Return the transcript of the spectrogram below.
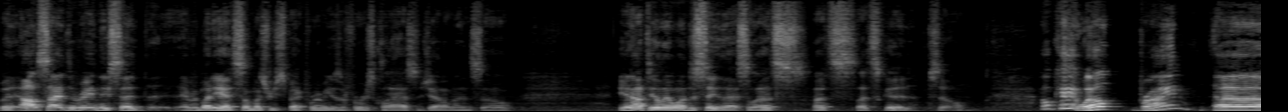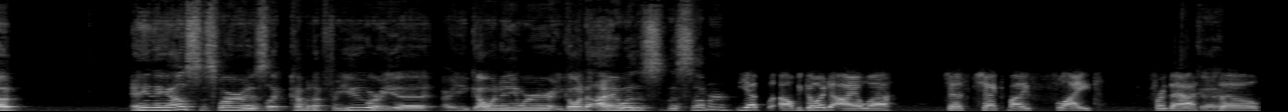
But outside the ring they said everybody had so much respect for him. He was a first class gentleman, so you're not the only one to say that, so that's that's that's good. So, okay, well, Brian, uh, anything else as far as like coming up for you? Are you are you going anywhere? Are you going to Iowa this this summer? Yep, I'll be going to Iowa. Just checked my flight for that. Okay. So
